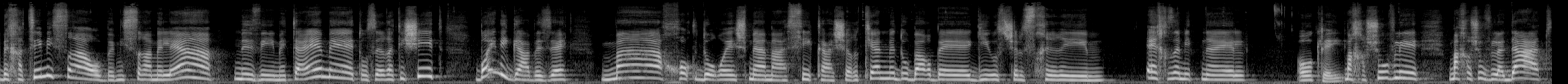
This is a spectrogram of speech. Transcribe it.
בחצי משרה או במשרה מלאה, מביא מתאמת, עוזרת אישית. בואי ניגע בזה. מה החוק דורש מהמעסיק כאשר כן מדובר בגיוס של שכירים? איך זה מתנהל? אוקיי. מה חשוב לי, מה חשוב לדעת.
